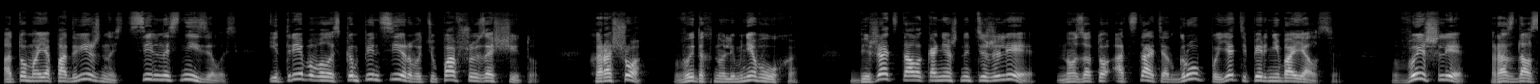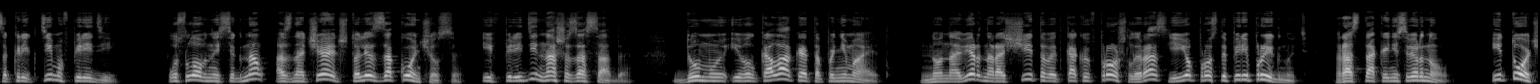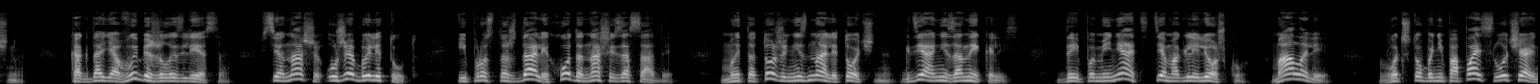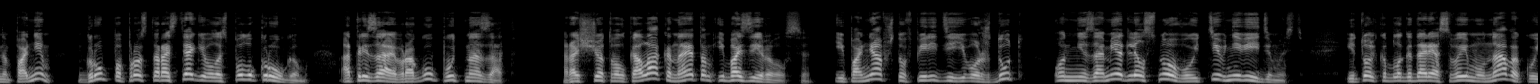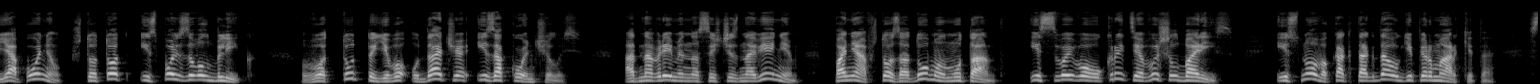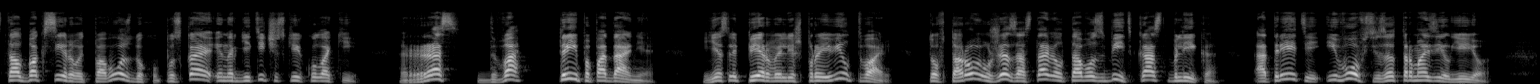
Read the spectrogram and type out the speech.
А то моя подвижность сильно снизилась, и требовалось компенсировать упавшую защиту. «Хорошо», — выдохнули мне в ухо. Бежать стало, конечно, тяжелее, но зато отстать от группы я теперь не боялся. «Вышли!» — раздался крик Тима впереди. Условный сигнал означает, что лес закончился, и впереди наша засада. Думаю, и волколак это понимает, но, наверное, рассчитывает, как и в прошлый раз, ее просто перепрыгнуть, раз так и не свернул. И точно, когда я выбежал из леса, все наши уже были тут и просто ждали хода нашей засады. Мы-то тоже не знали точно, где они заныкались. Да и поменять те могли Лешку. Мало ли. Вот чтобы не попасть случайно по ним, группа просто растягивалась полукругом, отрезая врагу путь назад. Расчет волколака на этом и базировался. И поняв, что впереди его ждут, он не замедлил снова уйти в невидимость. И только благодаря своему навыку я понял, что тот использовал блик. Вот тут-то его удача и закончилась. Одновременно с исчезновением, поняв, что задумал мутант, из своего укрытия вышел Борис. И снова, как тогда у гипермаркета, стал боксировать по воздуху, пуская энергетические кулаки. Раз, два, три попадания. Если первый лишь проявил тварь, то второй уже заставил того сбить каст блика, а третий и вовсе затормозил ее.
